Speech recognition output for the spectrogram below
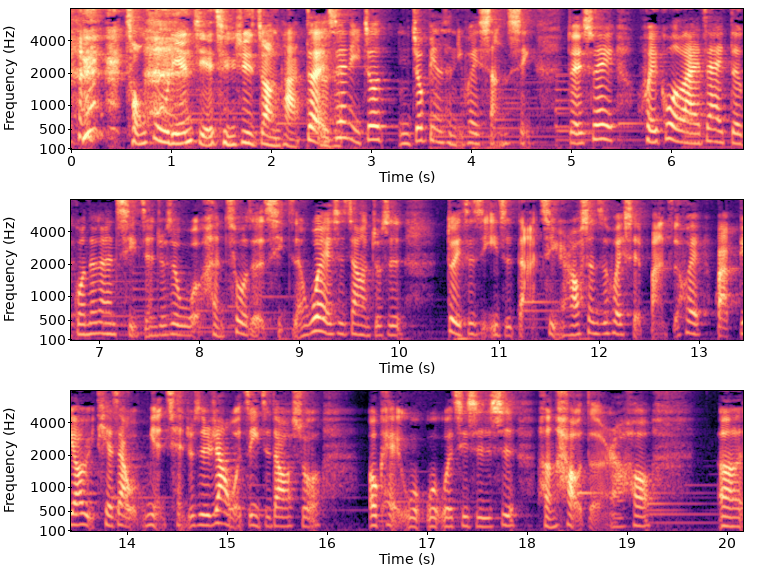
重复连接情绪状态。对，所以你就你就变成你会相信，对，所以回过来在德国那段期间，就是我很挫折期间，我也是这样，就是对自己一直打气，然后甚至会写板子，会把标语贴在我面前，就是让我自己知道说，OK，我我我其实是很好的。然后，呃，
